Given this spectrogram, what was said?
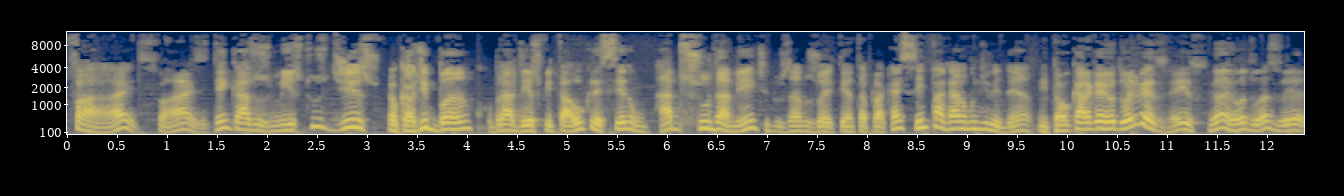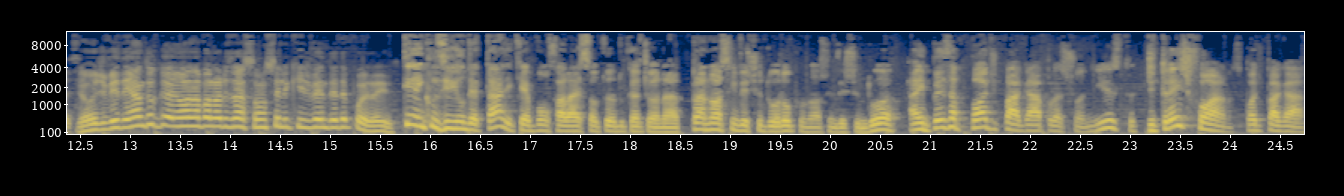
faz, faz. Tem casos mistos disso. É o caso de banco. O Bradesco e Itaú cresceram absurdamente dos anos 80 para cá e sempre pagaram muito dividendo. Então o cara ganhou duas vezes, é isso? Ganhou duas vezes. Ganhou dividendo, ganhou na valorização se ele quis vender depois, é isso. Tem inclusive um detalhe que é bom falar essa altura do campeonato. Para nosso investidor ou para o nosso investidor, a empresa pode pagar para o acionista de três formas. Pode pagar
